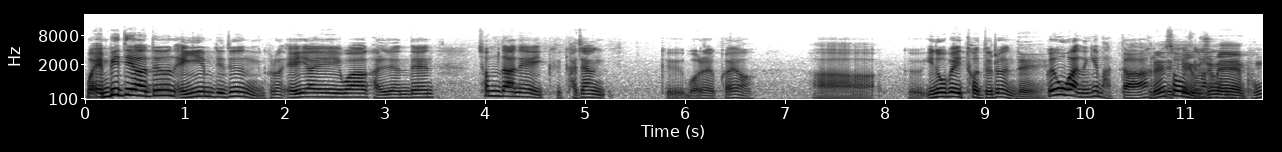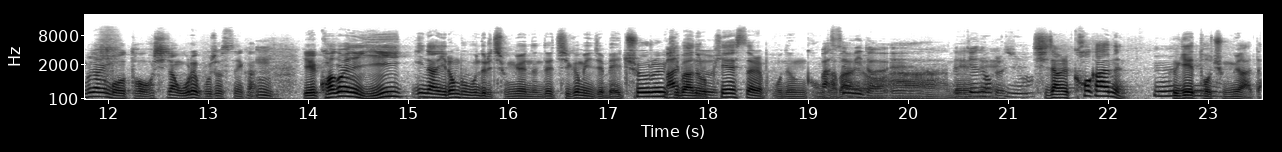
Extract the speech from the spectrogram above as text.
뭐 엔비디아든 AMD든 그런 AI와 관련된 첨단의 그 가장 그 뭐랄까요? 아, 그 이노베이터들은 네. 끌고 가는 게 맞다. 그래서 이렇게 요즘에 본부장님 뭐 더 시장 오래 보셨으니까. 음. 예, 과거에는 이익이나 이런 부분들이 중요했는데 지금은 이제 매출을 맞죠. 기반으로 PSR 보는 건가 맞습니다. 봐요. 예. 아, 네. 네. 그렇죠. 시장을 커가는 그게 음. 더 중요하다.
